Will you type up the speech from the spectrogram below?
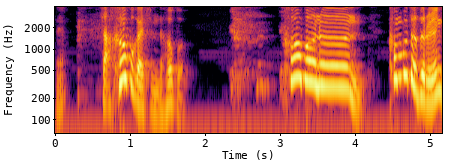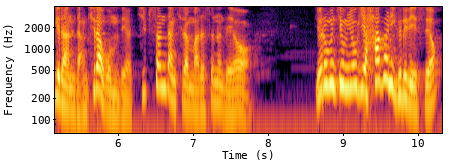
네. 자, 허브가 있습니다. 허브. 허브는 컴퓨터들을 연결하는 장치라고 보면 돼요. 집선 장치란 말을 쓰는데요. 여러분 지금 여기 학원이 그래 돼 있어요.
